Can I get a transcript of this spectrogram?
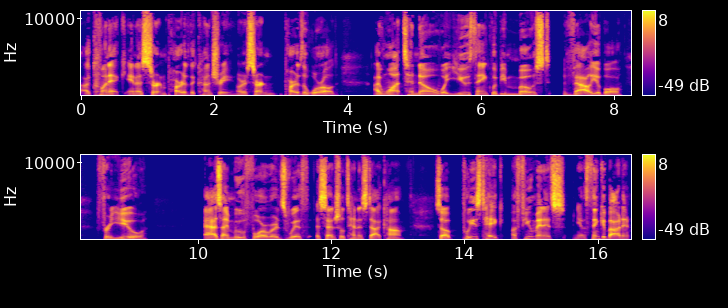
a clinic in a certain part of the country or a certain part of the world. I want to know what you think would be most valuable for you as I move forwards with essentialtennis.com. So please take a few minutes, you know, think about it,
